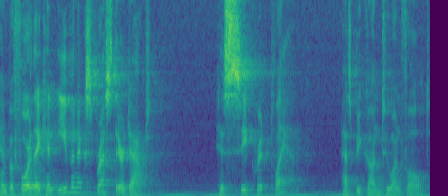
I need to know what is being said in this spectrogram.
And before they can even express their doubt, his secret plan has begun to unfold.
